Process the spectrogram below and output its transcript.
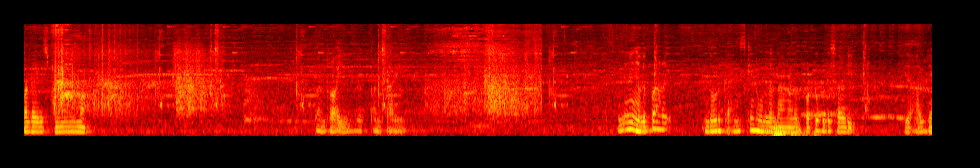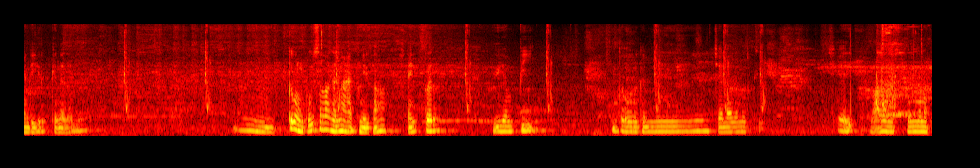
வெப்பன் யூஸ் பண்ணுமா வெப்பன் வெப்பன் ராயில் இல்லைங்க வெப்பன் இந்த ஒரு கன்ஸ்கின் ஒன்று இருக்காங்க அதை பொட்டு பொட்டு சாடி இது ஆல்ரெடி இருக்கு இந்த புதுசெல்லாம் கன்று ஆட் பண்ணியிருக்கான் ஸ்னைப்பர் யூஎம்பி இந்த ஒரு கன்று எல்லா கன்று இருக்குது சரி நான் ஸ்பெண்ட் பண்ணோம்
